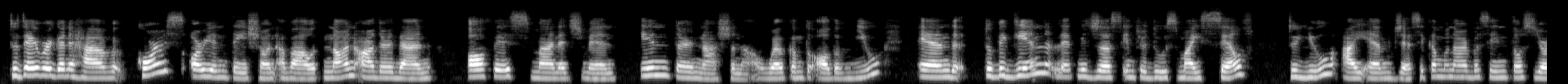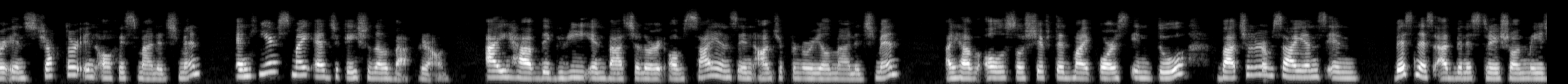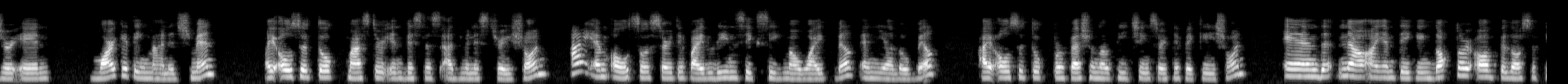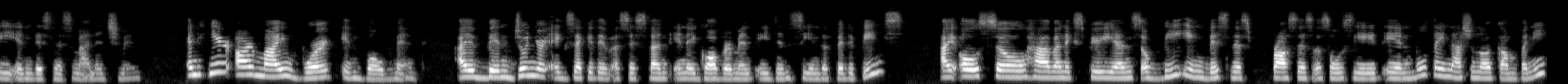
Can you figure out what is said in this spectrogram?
Today we're going to have course orientation about none other than Office Management International. Welcome to all of you. And to begin, let me just introduce myself to you. I am Jessica Monarbacintos, your instructor in Office Management. And here's my educational background. I have degree in Bachelor of Science in Entrepreneurial Management. I have also shifted my course into Bachelor of Science in Business Administration, major in Marketing Management. I also took Master in Business Administration. I am also certified Lean Six Sigma White Belt and Yellow Belt. I also took Professional Teaching Certification. And now I am taking Doctor of Philosophy in Business Management. And here are my work involvement. I've been junior executive assistant in a government agency in the Philippines. I also have an experience of being business process associate in multinational company.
